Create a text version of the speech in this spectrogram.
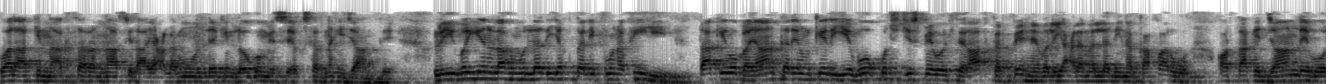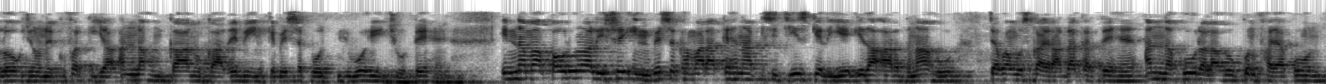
ولیکن اکثر الناس لا يعلمون لیکن لوگوں میں سے اکثر نہیں جانتے۔ لیبین لهم الذي يختلفون فيه تاکہ وہ بیان کریں ان کے لیے وہ کچھ جس میں وہ اختلاف کرتے ہیں وليعلم الذين كفروا اور تاکہ جان لے وہ لوگ جنہوں نے کفر کیا، انہم كانوا كاذبین کہ بے شک وہ وہی جھوٹے ہیں۔ انما قولنا لشيء بے شک ہمارا کہنا کسی چیز کے لیے، اذا اردناه جب ہم اس کا ارادہ کرتے ہیں، ان نقول له كن فيكون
